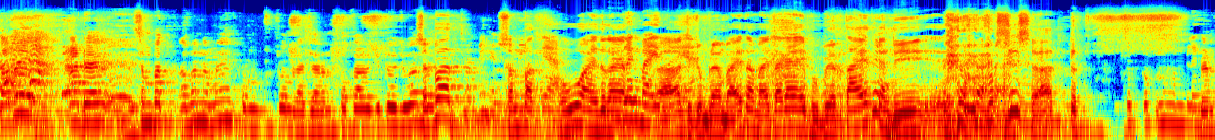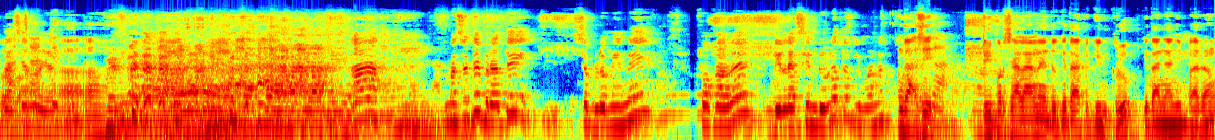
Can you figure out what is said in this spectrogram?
tapi ada sempat apa namanya pem- pembelajaran vokal gitu juga sempat sempat. wah itu kayak Gembleng Mbak Ita, ah, ya? di gembleng Mbak Ita Mbak Ita kayak Ibu Berta itu yang di persis aduh. Cukup lo ya. Ah maksudnya berarti sebelum ini vokalnya dilesin dulu atau gimana? Enggak sih. Di perjalanan itu kita bikin grup kita nyanyi bareng.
